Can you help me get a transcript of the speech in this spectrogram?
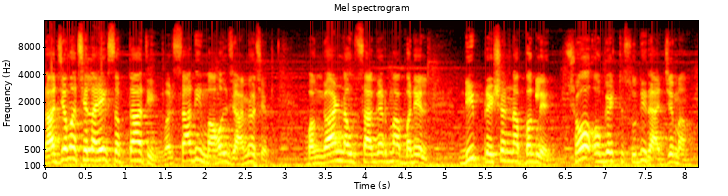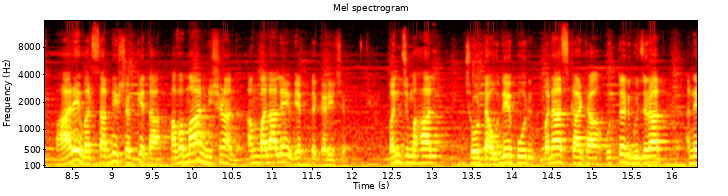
રાજ્યમાં છેલ્લા એક સપ્તાહથી વરસાદી માહોલ જામ્યો છે. બંગાળના ઉપસાગરમાં બનેલ ડીપ પ્રેશરના પગલે છ ઓગસ્ટ સુધી રાજ્યમાં ભારે વરસાદની શક્યતા હવામાન નિષ્ણાંત અંબાલાલે વ્યક્ત કરી છે. પંચમહાલ છોટા ઉદેપુર બનાસકાંઠા, ઉત્તર ગુજરાત અને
